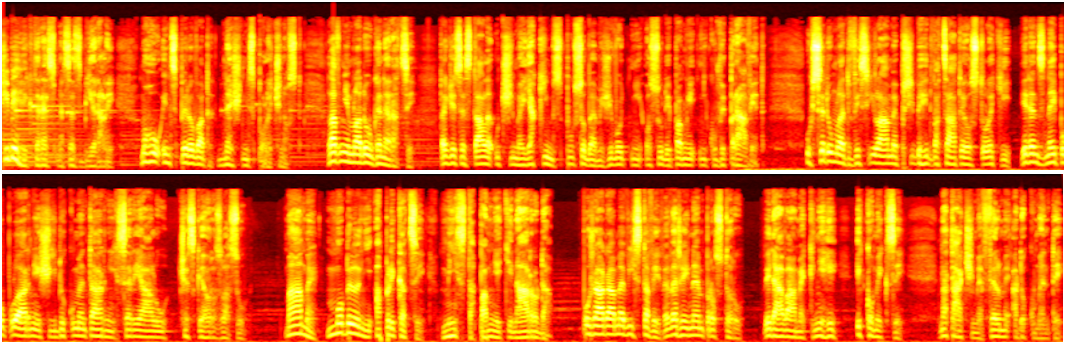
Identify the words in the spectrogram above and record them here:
Příběhy, které jsme se sbírali, mohou inspirovat dnešní společnost, hlavně mladou generaci, takže se stále učíme, jakým způsobem životní osudy pamětníků vyprávět. Už sedm let vysíláme příběhy 20. století, jeden z nejpopulárnějších dokumentárních seriálů Českého rozhlasu. Máme mobilní aplikaci Místa paměti národa. Pořádáme výstavy ve veřejném prostoru, vydáváme knihy i komiksy, natáčíme filmy a dokumenty.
